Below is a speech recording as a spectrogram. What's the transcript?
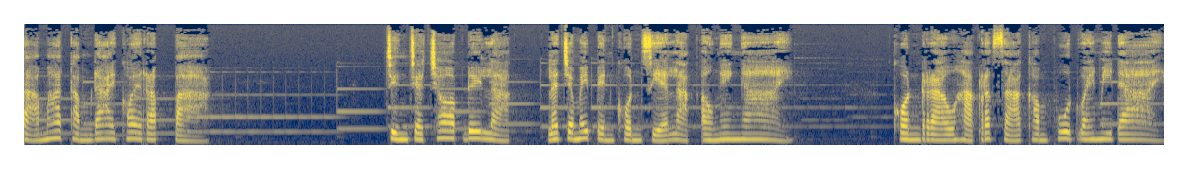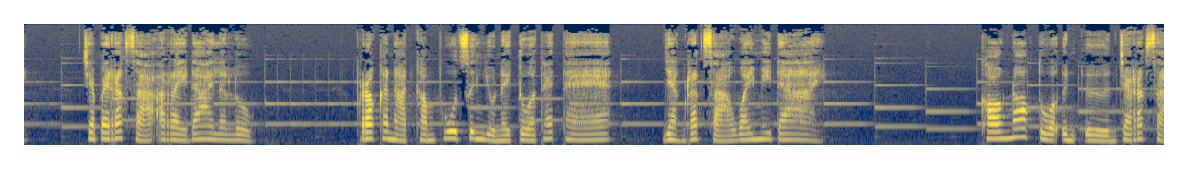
สามารถทำได้ค่อยรับปาก จึงจะชอบด้วยหลักและจะไม่เป็นคนเสียหลักเอาง่าย ๆ คนเราหากรักษาคำพูดไว้ไม่ได้ จะไปรักษาอะไรได้ละลูก เพราะขนาดคำพูดซึ่งอยู่ในตัวแท้ๆ ยังรักษาไว้ไม่ได้ ของนอกตัวอื่นๆจะรักษา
